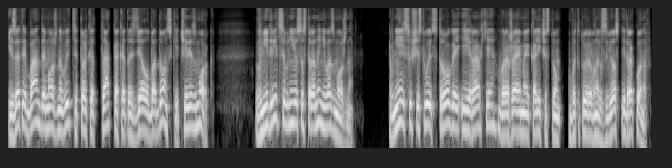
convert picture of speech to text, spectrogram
Из этой банды можно выйти только так, как это сделал Бадонский, через морг. Внедриться в нее со стороны невозможно. В ней существует строгая иерархия, выражаемая количеством вытатуированных звезд и драконов.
